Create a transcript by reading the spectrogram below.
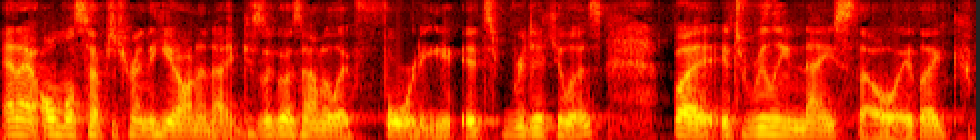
and I almost have to turn the heat on at night because it goes down to like 40. It's ridiculous. But it's really nice though. It like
